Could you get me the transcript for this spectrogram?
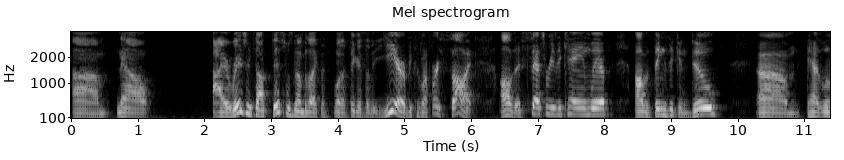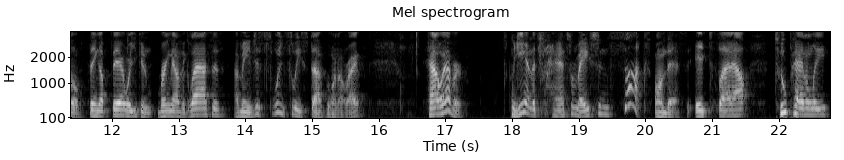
Um, now, I originally thought this was going to be like the, one of the figures of the year because when I first saw it, all the accessories it came with, all the things it can do. Um, it has a little thing up there where you can bring down the glasses. I mean, just sweet, sweet stuff going on, right? However, again, the transformation sucks on this. It's flat out too panelly.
